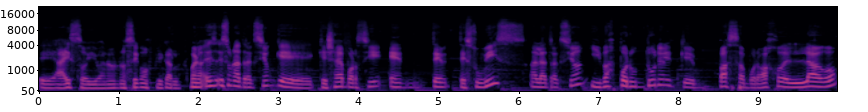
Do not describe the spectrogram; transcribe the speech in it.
eh, a eso iba, no, no sé cómo explicarlo. Bueno, es, es una atracción que, que ya de por sí en- te, te subís a la atracción y vas por un túnel que pasa por abajo del lago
